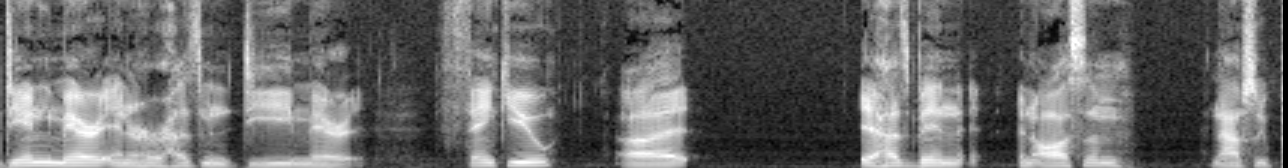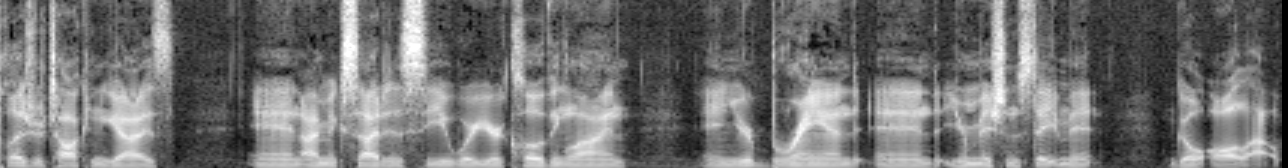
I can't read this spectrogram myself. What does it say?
Danny Merritt and her husband D Merritt. Thank you. Uh, it has been an awesome, an absolute pleasure talking to you guys, and I'm excited to see where your clothing line and your brand and your mission statement go all out.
